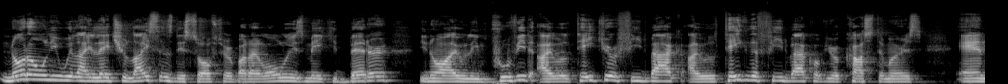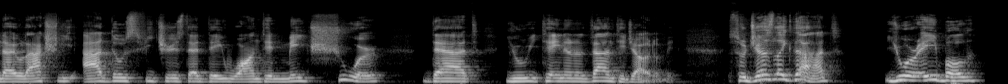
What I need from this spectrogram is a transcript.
not only will I let you license this software, but I'll always make it better. You know, I will improve it. I will take your feedback. I will take the feedback of your customers and I will actually add those features that they want and make sure that you retain an advantage out of it. So, just like that, you are able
